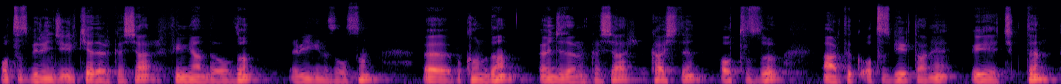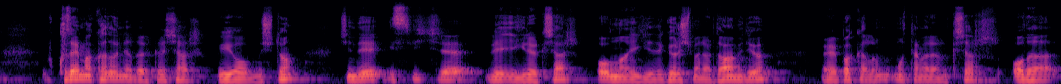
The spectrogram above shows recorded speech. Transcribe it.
31. ülke de arkadaşlar Finlandiya oldu. E, bilginiz olsun e, bu konuda. Önceden arkadaşlar kaçtı? 30'du. Artık 31 tane üye çıktı. Kuzey Makedonya'da arkadaşlar üye olmuştu. Şimdi İsviçre ile ilgili arkadaşlar onunla ilgili de görüşmeler devam ediyor. Ee, bakalım muhtemelen arkadaşlar o da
